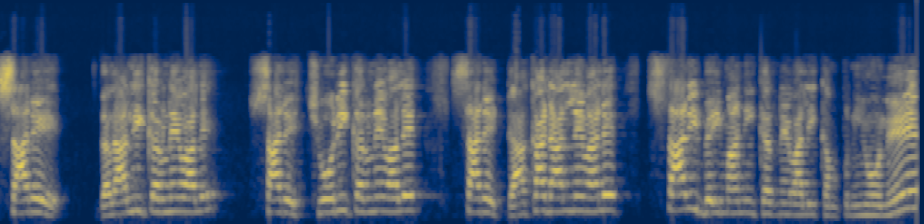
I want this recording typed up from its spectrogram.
सारे दलाली करने वाले, सारे चोरी करने वाले, सारे डाका डालने वाले, सारी बेईमानी करने वाली कंपनियों ने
